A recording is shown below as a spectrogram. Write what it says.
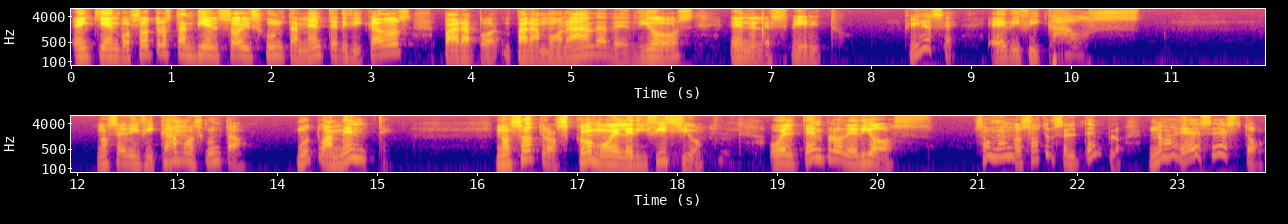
en quien vosotros también sois juntamente edificados para, para morada de Dios en el Espíritu. Fíjese, edificados. Nos edificamos juntos, mutuamente. Nosotros como el edificio o el templo de Dios, somos nosotros el templo. No es esto.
